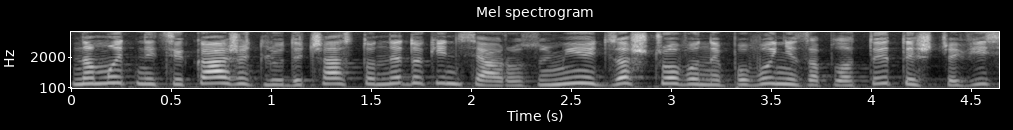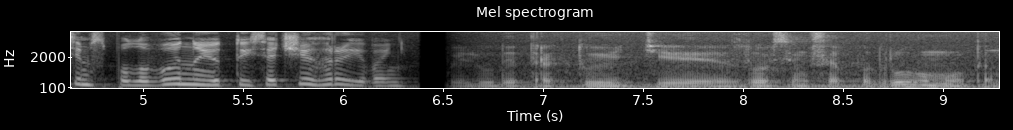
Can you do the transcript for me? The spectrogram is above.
На митниці кажуть, люди часто не до кінця розуміють, за що вони повинні заплатити ще 8,5 тисячі гривень. Люди трактують е, зовсім все по-другому. Там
